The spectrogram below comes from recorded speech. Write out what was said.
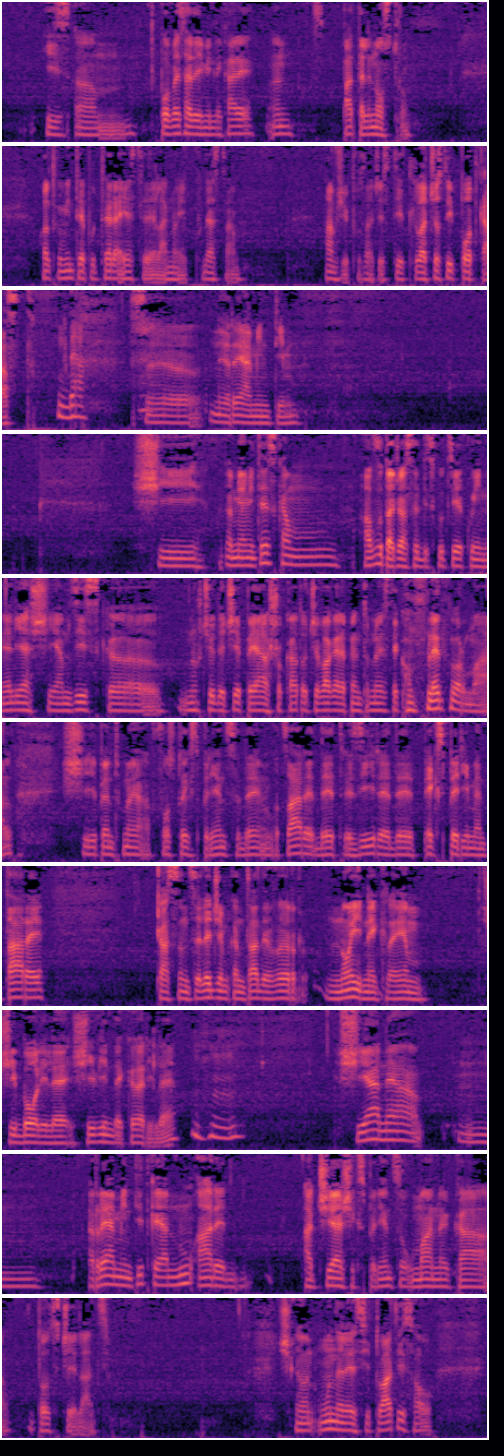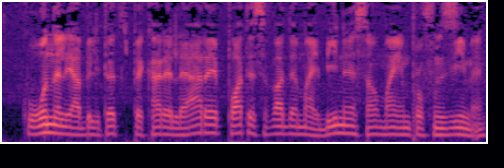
iz, um, povestea de vindecare în spatele nostru. Cu alte cuvinte, puterea este de la noi. De asta am și pus acest titlu acestui podcast. Da. Să ne reamintim. Și îmi amintesc că am avut această discuție cu Inelia și am zis că nu știu de ce pe ea a șocat-o ceva care pentru noi este complet normal și pentru noi a fost o experiență de învățare, de trezire, de experimentare ca să înțelegem că într-adevăr noi ne creăm și bolile și vindecările Mm-hmm. și ea ne-a m- reamintit că ea nu are aceeași experiență umană ca toți ceilalți. Și că în unele situații sau cu unele abilități pe care le are, poate să vadă mai bine sau mai în profunzime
